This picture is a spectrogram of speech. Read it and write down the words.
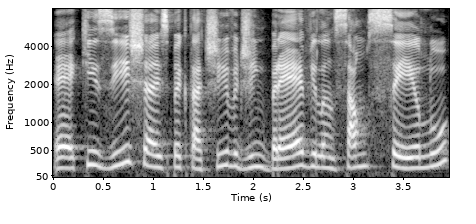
é, que existe a expectativa de em breve lançar um selo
